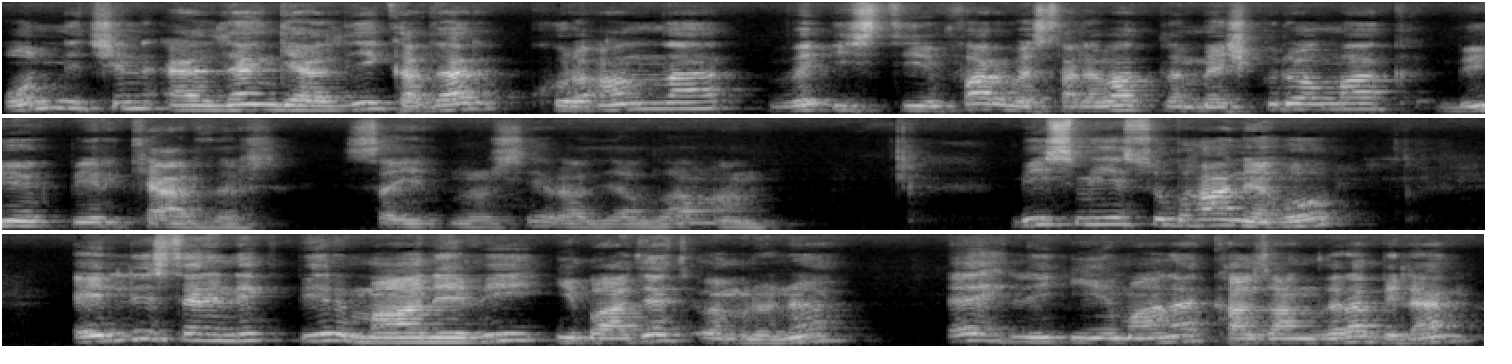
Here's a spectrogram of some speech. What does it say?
Onun için elden geldiği kadar Kur'an'la ve istiğfar ve salavatla meşgul olmak büyük bir kardır. Said Nursi radıyallahu anh. Bismi Subhanehu 50 senelik bir manevi ibadet ömrünü ehli imana kazandırabilen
